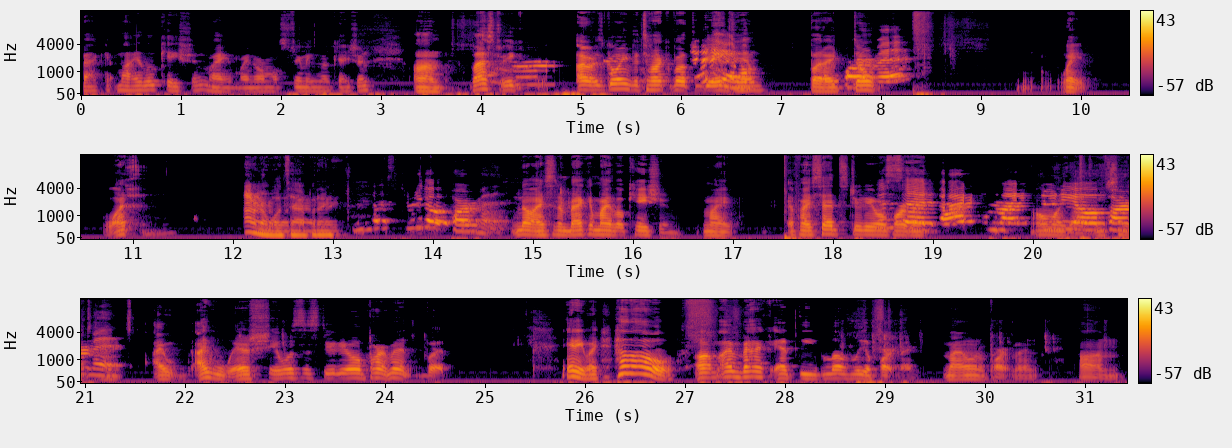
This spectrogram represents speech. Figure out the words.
back at my location, my my normal streaming location. Um, last week I was going to talk about the game jam, but I don't. Wait, what? I don't know what's happening. Studio apartment. No, I said I'm back at my location. My, if I said studio You apartment, said back in my Oh my studio God, apartment. I I wish it was a studio apartment, but anyway, hello. Um, I'm back at the lovely apartment, my own apartment. Um,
